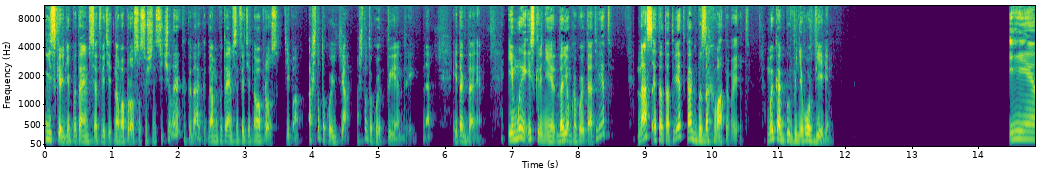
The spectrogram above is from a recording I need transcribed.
искренне пытаемся ответить на вопрос о сущности человека, да, когда мы пытаемся ответить на вопрос, типа, а что такое я, а что такое ты, Андрей, да, и так далее. И мы искренне даем какой-то ответ, нас этот ответ как бы захватывает. Мы как бы в него верим. И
